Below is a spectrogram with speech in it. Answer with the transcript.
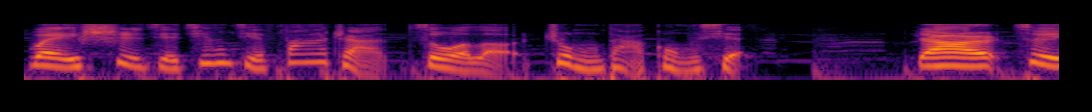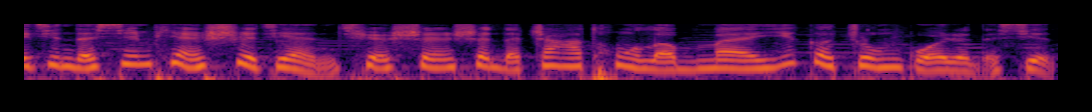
为世界经济发展做了重大贡献。然而，最近的芯片事件却深深地扎痛了每一个中国人的心。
